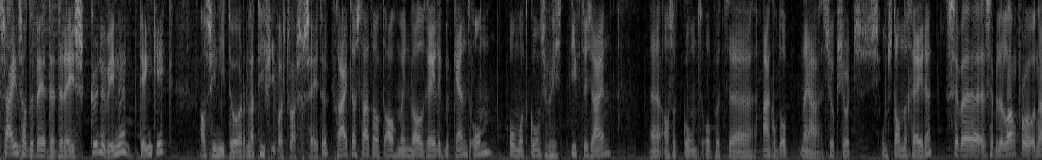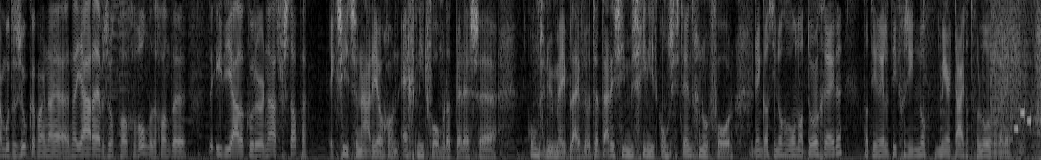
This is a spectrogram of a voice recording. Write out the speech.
Sainz had de, de, de race kunnen winnen, denk ik als hij niet door Latifi was dwarsgezeten. Vrijtas staat er over het algemeen wel redelijk bekend om, om wat conservatief te zijn. Uh, als het komt op het, uh, aankomt op nou ja, zulke soort omstandigheden. Ze hebben, ze hebben er lang voor naar moeten zoeken, maar na, na jaren hebben ze hem gewoon gevonden. Gewoon de, de ideale coureur naast Verstappen. Ik zie het scenario gewoon echt niet voor me dat Perez uh, continu mee blijft. Daar is hij misschien niet consistent genoeg voor. Ik denk als hij nog een ronde had doorgereden, dat hij relatief gezien nog meer tijd had verloren wellicht.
